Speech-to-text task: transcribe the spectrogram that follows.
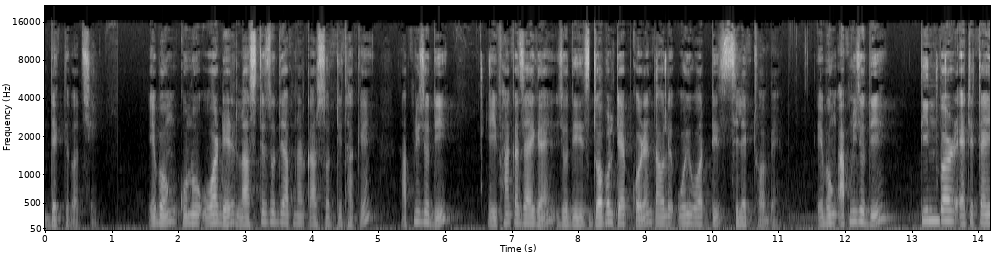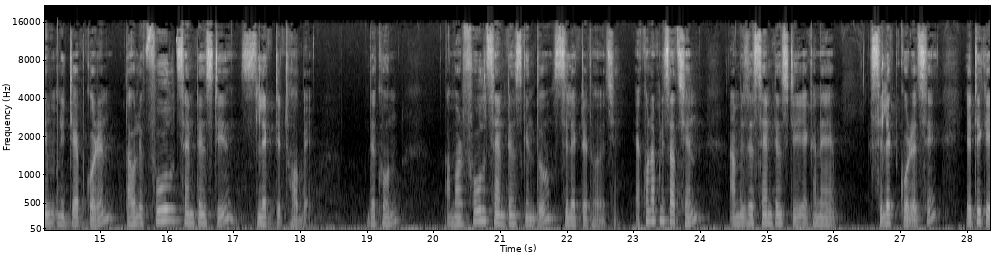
দেখতে পাচ্ছি। এবং কোনো ওয়ার্ডের লাস্টে যদি আপনার কারসরটি থাকে, আপনি যদি এই ফাঁকা জায়গায় যদি ডবল ট্যাপ করেন, তাহলে ওই ওয়ার্ডটি সিলেক্ট হবে। এবং আপনি যদি তিনবার অ্যাট এ টাইম আপনি ট্যাপ করেন, তাহলে ফুল সেন্টেন্সটি সিলেক্টেড হবে। দেখুন, আমার ফুল সেন্টেন্স কিন্তু সিলেক্টেড হয়েছে। এখন আপনি চাচ্ছেন, আমি যে সেন্টেন্সটি এখানে সিলেক্ট করেছি, এটিকে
